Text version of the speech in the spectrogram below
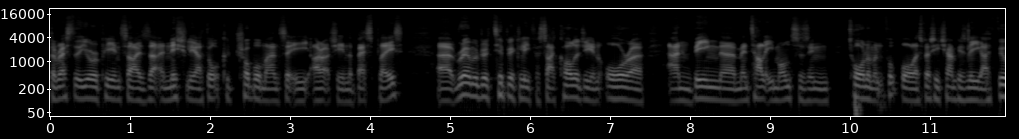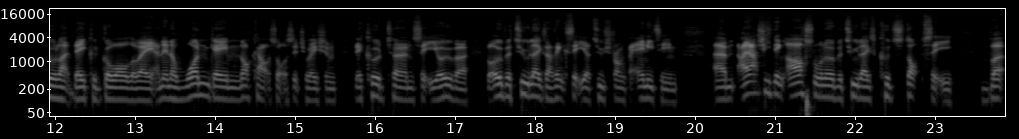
the rest of the European sides that initially I thought could trouble Man City are actually in the best place. Uh, Real Madrid typically for psychology and aura and being the mentality monsters in tournament football, especially Champions League, I feel like they could go all the way. And in a one game knockout sort of situation, they could turn City over. But over two legs, I think City are too strong for any team. Um, I actually think Arsenal over two legs could stop City, but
